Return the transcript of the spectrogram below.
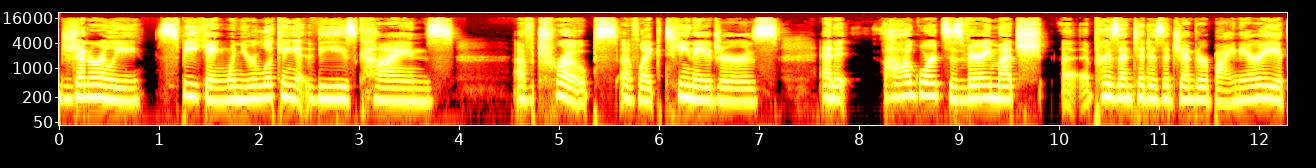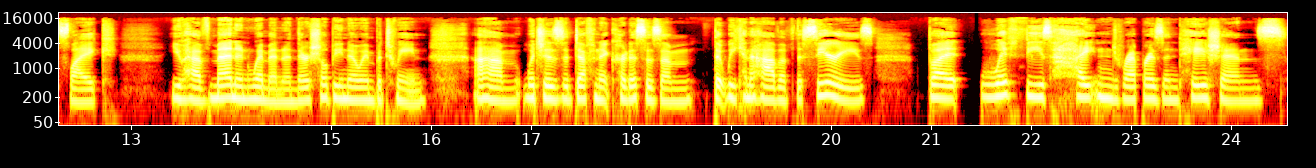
generally speaking, when you're looking at these kinds of tropes of like teenagers and it Hogwarts is very much uh, presented as a gender binary. It's like you have men and women and there shall be no in between. Um, which is a definite criticism that we can have of the series. But with these heightened representations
